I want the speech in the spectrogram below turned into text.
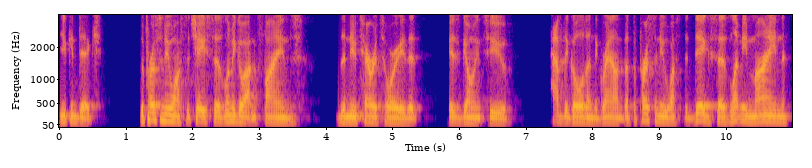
you can dig the person who wants to chase says let me go out and find the new territory that is going to have the gold in the ground but the person who wants to dig says let me mine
